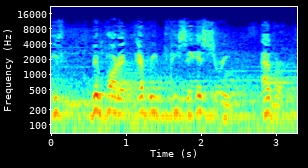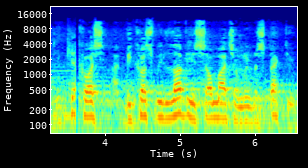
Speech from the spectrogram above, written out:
he's been part of every piece of history ever. Because because we love you so much and we respect you.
